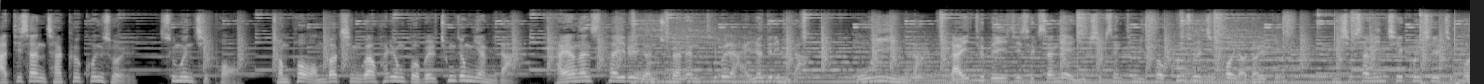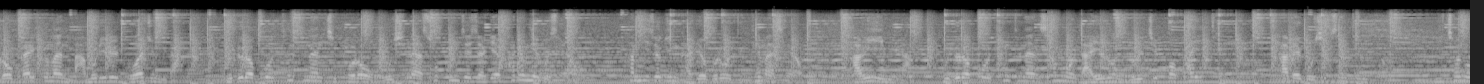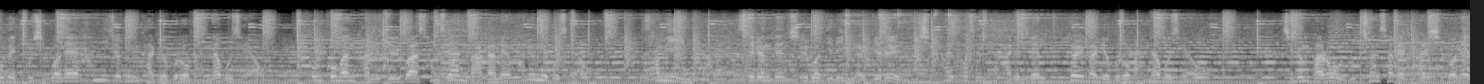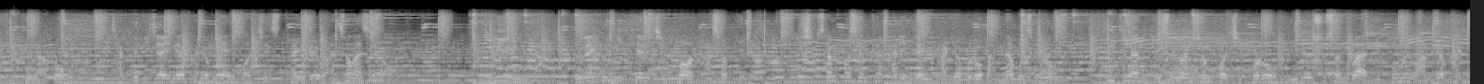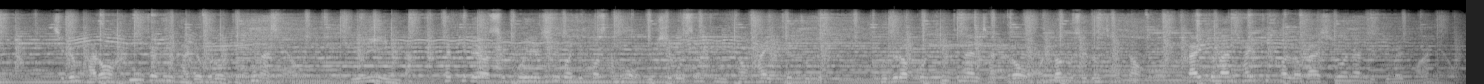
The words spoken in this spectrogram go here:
아티산 자크 콘솔, 숨은 지퍼, 점퍼 언박싱과 활용법을 총정리합니다. 다양한 스타일을 연출하는 팁을 알려드립니다. 5위입니다. 라이트 베이지 색상의 60cm 콘솔 지퍼 8개, 23인치 콘실 지퍼로 깔끔한 마무리를 도와줍니다. 부드럽고 튼튼한 지퍼로 옷이나 소품 제작에 활용해보세요. 합리적인 가격으로 득템하세요. 4위입니다. 부드럽고 튼튼한 3호 나일론 롤지퍼 화이트 450cm 2,590원의 합리적인 가격으로 만나보세요. 꼼꼼한 바느질과 섬세한 마감에 활용해보세요. 3위입니다. 세련된 실버 니링 10개를 28% 할인된 특별 가격으로 만나보세요. 지금 바로 6,480원에 득템하고 자크 디자인을 활용해 멋진 스타일을 완성하세요. 2위입니다. 블랙 니켈 지퍼 5개 23% 할인된 가격으로 만나보세요. 튼튼한 비슬론 점퍼 지퍼로 위류 수선과 리폼을 완벽하게 지금 바로 합리적인 가격으로 득템하세요. 1위입니다. 해피베어스 코일 실버 지퍼 상호 65cm 화이트 2개 부드럽고 튼튼한 자크로 어떤 옷에도 찰떡 깔끔한 화이트 컬러가 시원한 느낌을 더하네요.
